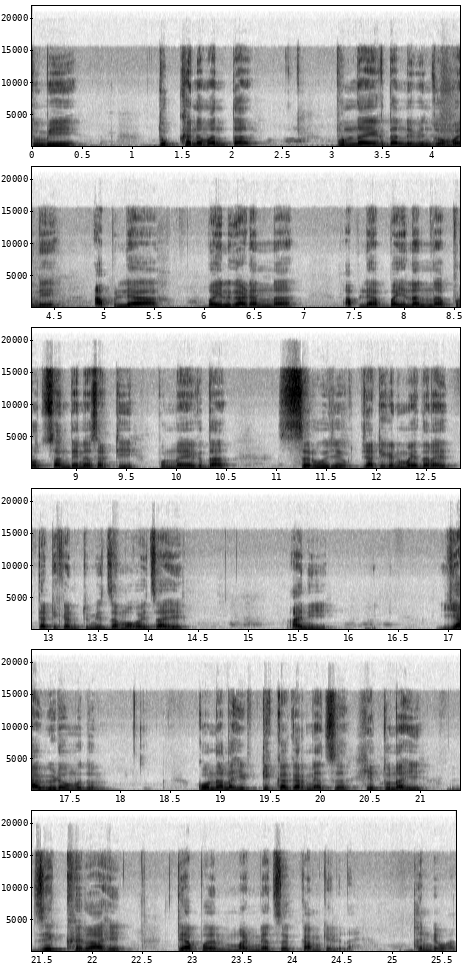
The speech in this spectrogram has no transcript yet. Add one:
तुम्ही दुःख न मानता पुन्हा एकदा नवीन जोमाने आपल्या बैलगाड्यांना आपल्या बैलांना प्रोत्साहन देण्यासाठी पुन्हा एकदा सर्व जे ज्या ठिकाणी मैदान आहेत त्या ठिकाणी तुम्ही जमा व्हायचं आहे. आणि या व्हिडिओमधून कोणालाही टीका करण्याचं हेतू नाही जे खरं आहे ते आपण मांडण्याचं काम केलेलं आहे. धन्यवाद.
